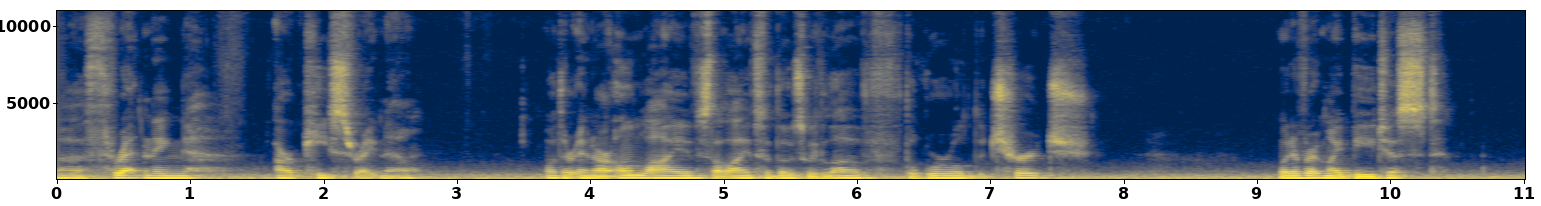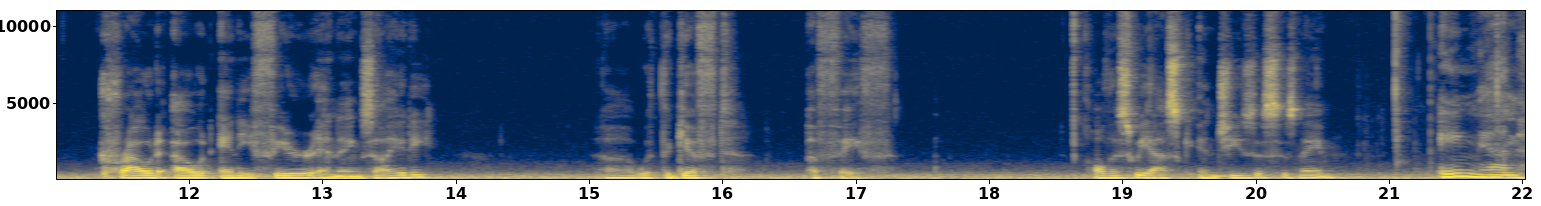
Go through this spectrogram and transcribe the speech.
uh, threatening our peace right now whether in our own lives, the lives of those we love, the world, the church, whatever it might be, just crowd out any fear and anxiety uh, with the gift of faith. All this we ask in Jesus' name. Amen.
